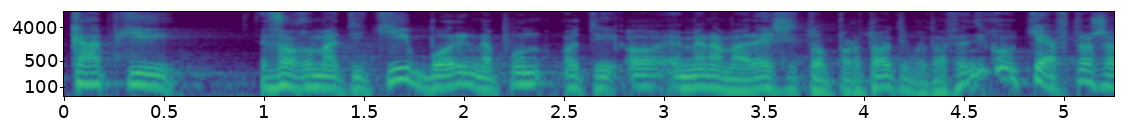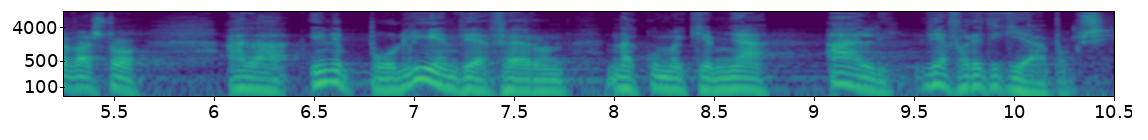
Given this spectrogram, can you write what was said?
κάποιοι δογματικοί μπορεί να πούν ότι ο, εμένα μου αρέσει το πρωτότυπο το αυθεντικό και αυτό σεβαστό. Αλλά είναι πολύ ενδιαφέρον να ακούμε και μια άλλη διαφορετική άποψη.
